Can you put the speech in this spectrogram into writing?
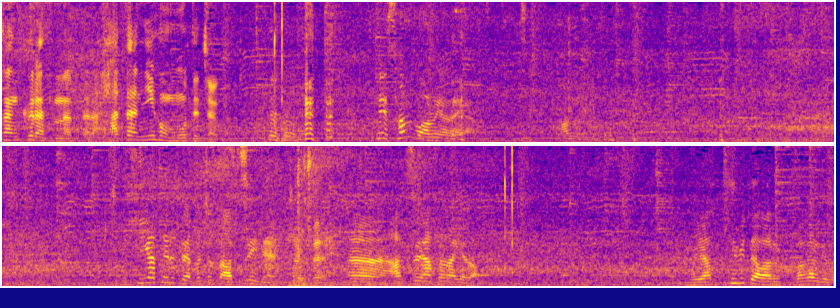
さんクラスになったら旗2本持てちゃうから。手3本あるんやないかあ日が照るとやっぱちょっと暑いね。うん暑い朝だけど。もうやってみたらわかるわかるけど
